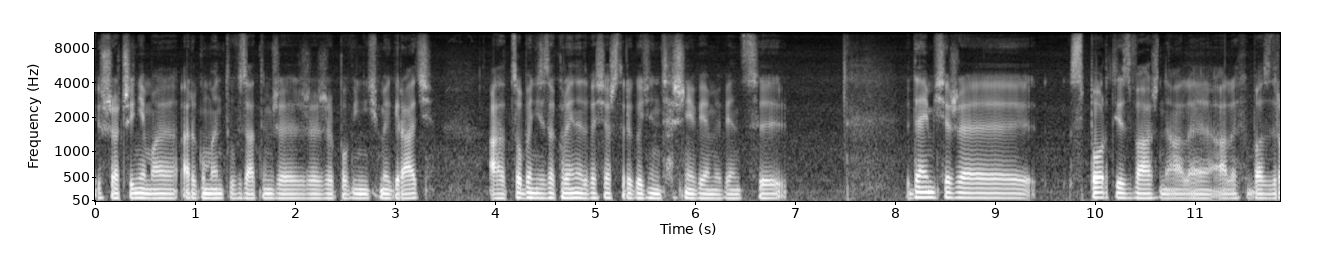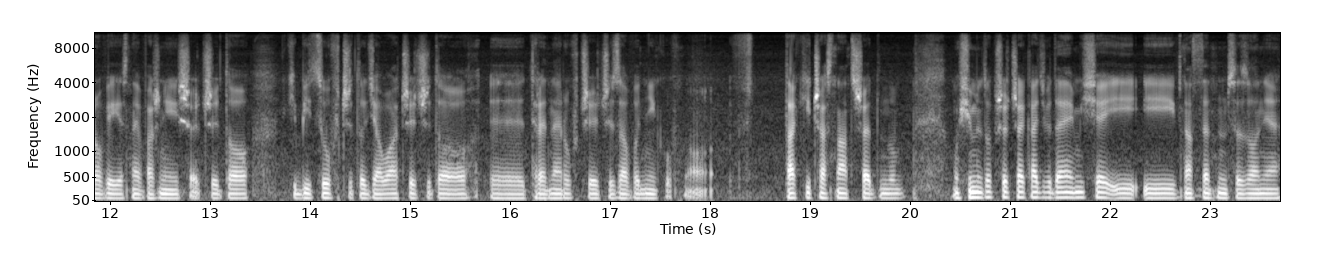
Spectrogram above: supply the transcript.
już raczej nie ma argumentów za tym, że, że, że powinniśmy grać. A co będzie za kolejne 24 godziny też nie wiemy, więc y, wydaje mi się, że sport jest ważny, ale, ale chyba zdrowie jest najważniejsze. Czy to kibiców, czy to działaczy, czy to y, trenerów, czy, czy zawodników. No, taki czas nadszedł. No, musimy to przeczekać, wydaje mi się, i, i w następnym sezonie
